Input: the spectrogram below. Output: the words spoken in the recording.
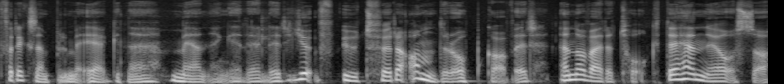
for eksempel med egne meninger eller utføre andre oppgaver enn å være tolk. Det hender jo også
